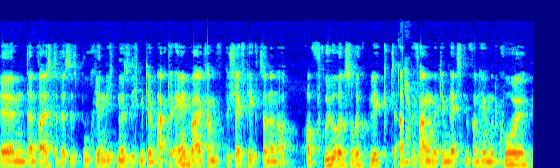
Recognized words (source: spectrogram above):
Ähm, dann weißt du, dass das Buch hier nicht nur sich mit dem aktuellen Wahlkampf beschäftigt, sondern auch auf frühere zurückblickt, angefangen ja. mit dem letzten von Helmut Kohl,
